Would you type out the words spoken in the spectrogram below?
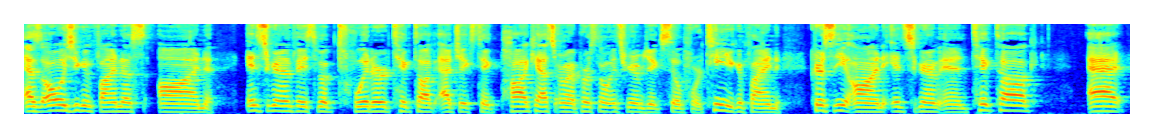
As always, you can find us on Instagram, Facebook, Twitter, TikTok at Jake's Take Podcast, or my personal Instagram, Jake 14 You can find Chrissy on Instagram and TikTok at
